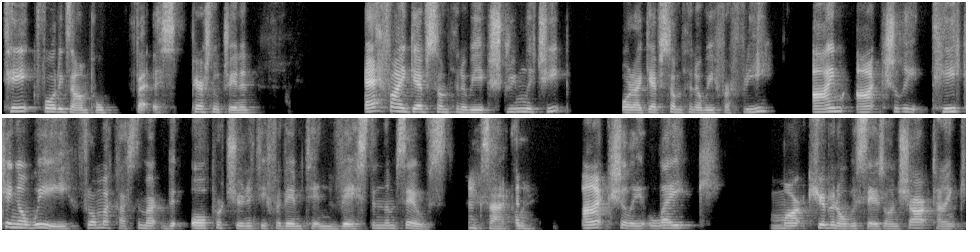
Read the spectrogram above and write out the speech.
Take, for example, fitness, personal training. If I give something away extremely cheap or I give something away for free, I'm actually taking away from my customer the opportunity for them to invest in themselves. Exactly. And actually, like Mark Cuban always says on Shark Tank,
